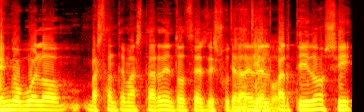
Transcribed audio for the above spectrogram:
tengo vuelo bastante más tarde, entonces disfrutaré del partido. Sí,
